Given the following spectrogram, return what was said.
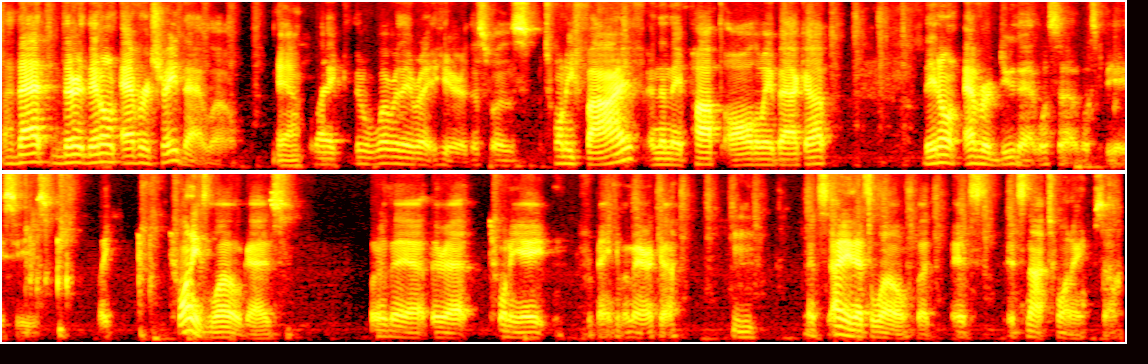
that they're they don't ever trade that low. Yeah. Like, what were they right here? This was 25, and then they popped all the way back up. They don't ever do that. What's that? What's BACs? Like, 20 is low, guys. What are they at? They're at 28 for Bank of America. Hmm. That's I think that's low, but it's it's not 20. So,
